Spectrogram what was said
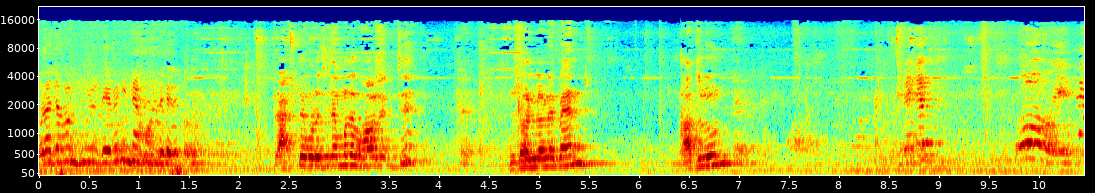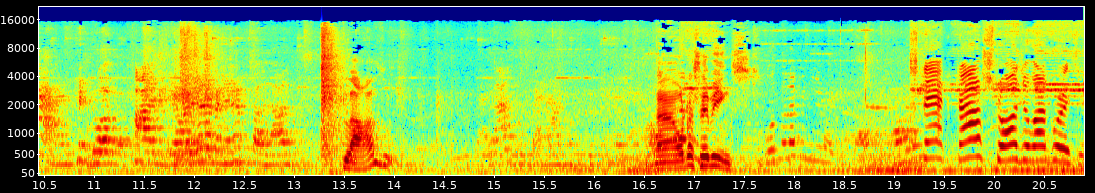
ওরা যখন বিল দেবেই না আমাদের। রাখতে বলেছিলাম বলে ভালো লাগছে। ঢলঢলে প্যান্ট আদলুন ও এটা প্লাজ? হ্যাঁ ওটা সেভিংস। একটা স্ট্র জোগাড় করেছে।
